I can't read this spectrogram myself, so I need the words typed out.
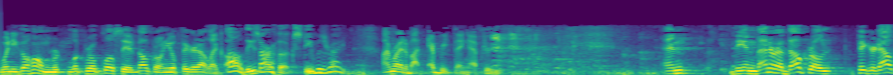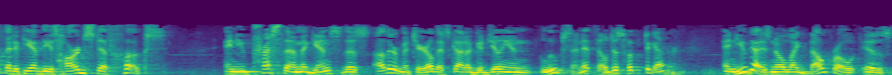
when you go home, look real closely at Velcro and you'll figure it out like, oh, these are hooks. Steve was right. I'm right about everything after. You. and the inventor of Velcro figured out that if you have these hard, stiff hooks and you press them against this other material that's got a gajillion loops in it, they'll just hook together. And you guys know like Velcro is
